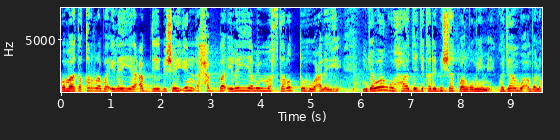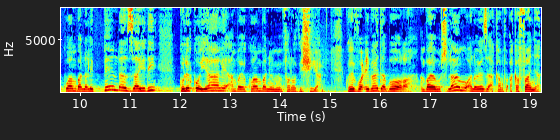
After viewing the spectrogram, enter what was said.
wama taqarraba ilayya 'abdi bi shay'in ahabba ilayya mimma aftaradtuhu alayhi. Mja wangu hajajikaribisha kwangu mimi kwa jambo ambalo kwamba nalipenda zaidi kuliko yale ambayo kwamba nimemfaradhishia. Kwa hivyo ibada bora ambayo Muislamu anaweza akafanya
